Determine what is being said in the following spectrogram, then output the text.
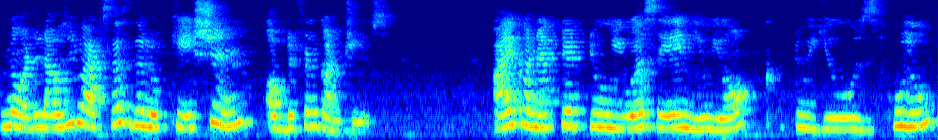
No it allows you to access the location of different countries. I connected to usa new york to use hulu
